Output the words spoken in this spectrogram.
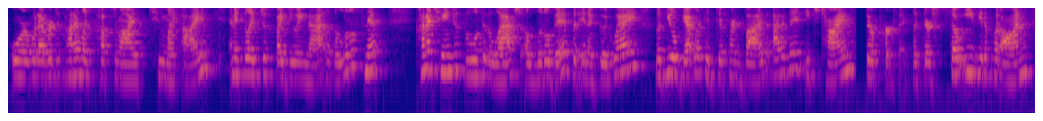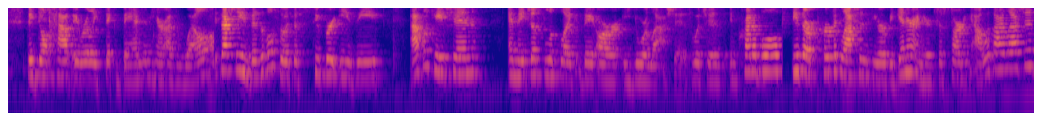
or whatever to kind of like customize to my eye. And I feel like just by doing that, like a little snip, kind of changes the look of the lash a little bit, but in a good way. Like you'll get like a different vibe out of it each time. They're perfect. Like they're so easy to put on. They don't have a really thick band in here as well. It's actually invisible, so it's a super easy application and they just look like they are your lashes, which is incredible. These are perfect lashes if you're a beginner and you're just starting out with eyelashes.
